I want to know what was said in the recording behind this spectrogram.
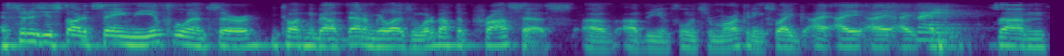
As soon as you started saying the influencer, you're talking about that, I'm realizing what about the process of, of the influencer marketing? So I, I, I, I, right. I um,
